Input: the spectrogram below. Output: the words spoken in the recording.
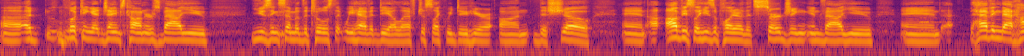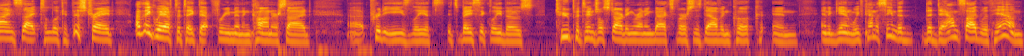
uh, looking at James Conner's value using some of the tools that we have at DLF, just like we do here on this show. And uh, obviously, he's a player that's surging in value. And having that hindsight to look at this trade, I think we have to take that Freeman and Conner side uh, pretty easily. It's it's basically those two potential starting running backs versus Dalvin Cook, and and again, we've kind of seen the the downside with him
